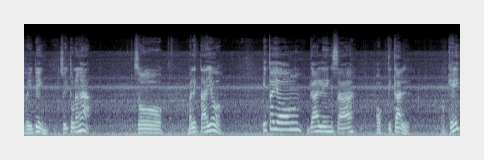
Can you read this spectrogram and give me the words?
reading. So ito na nga. So balik tayo. Ito yung galing sa optical. Okay?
